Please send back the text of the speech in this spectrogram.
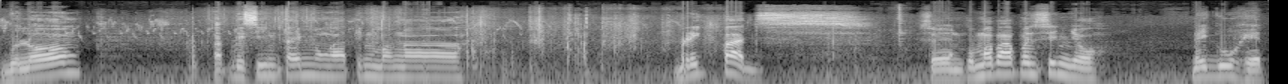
Gulong at the same time yung ating mga brake pads. So yan kung mapapansin nyo may guhit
